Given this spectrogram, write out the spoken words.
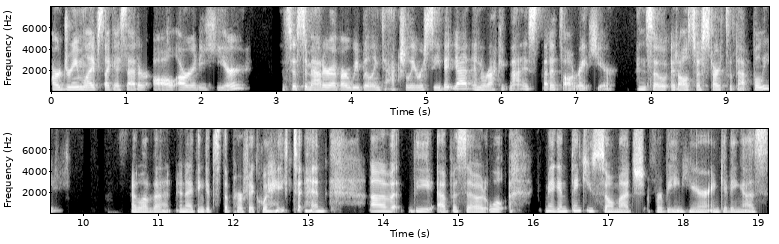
our dream lives, like I said, are all already here. It's just a matter of are we willing to actually receive it yet and recognize that it's all right here. And so it all just starts with that belief. I love that. And I think it's the perfect way to end um, the episode. Well, Megan, thank you so much for being here and giving us,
